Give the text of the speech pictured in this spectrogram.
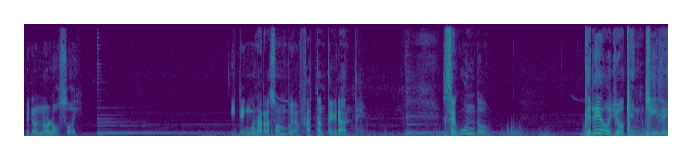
pero no lo soy. Y tengo una razón bastante grande. Segundo, creo yo que en Chile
